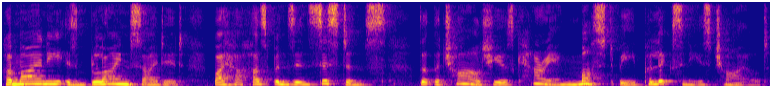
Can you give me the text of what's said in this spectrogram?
Hermione is blindsided by her husband's insistence that the child she is carrying must be Polixenes' child.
